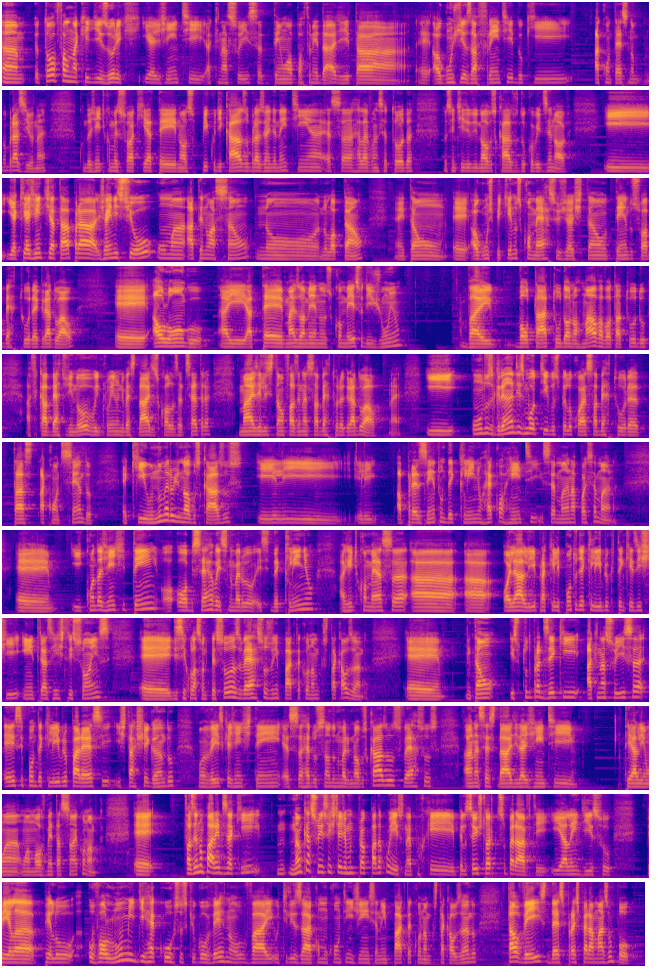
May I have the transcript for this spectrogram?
Um, eu estou falando aqui de Zurich e a gente aqui na Suíça tem uma oportunidade de estar tá, é, alguns dias à frente do que acontece no, no Brasil, né? Quando a gente começou aqui a ter nosso pico de casos, o Brasil ainda nem tinha essa relevância toda no sentido de novos casos do Covid-19. E, e, aqui a gente já tá para já iniciou uma atenuação no, no lockdown. Então, é, alguns pequenos comércios já estão tendo sua abertura gradual. É, ao longo aí até mais ou menos começo de junho vai voltar tudo ao normal, vai voltar tudo a ficar aberto de novo, incluindo universidades, escolas, etc. Mas eles estão fazendo essa abertura gradual. Né? E um dos grandes motivos pelo qual essa abertura está acontecendo é que o número de novos casos ele, ele apresenta um declínio recorrente semana após semana. É, e quando a gente tem observa esse número, esse declínio, a gente começa a, a olhar ali para aquele ponto de equilíbrio que tem que existir entre as restrições é, de circulação de pessoas versus o impacto econômico que está causando. É, então, isso tudo para dizer que aqui na Suíça esse ponto de equilíbrio parece estar chegando, uma vez que a gente tem essa redução do número de novos casos versus a necessidade da gente ter ali uma, uma movimentação econômica. É, fazendo um parênteses aqui, não que a Suíça esteja muito preocupada com isso, né? Porque pelo seu histórico de superávit e além disso, pela, pelo o volume de recursos que o governo vai utilizar como contingência no impacto econômico que está causando, talvez desse para esperar mais um pouco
